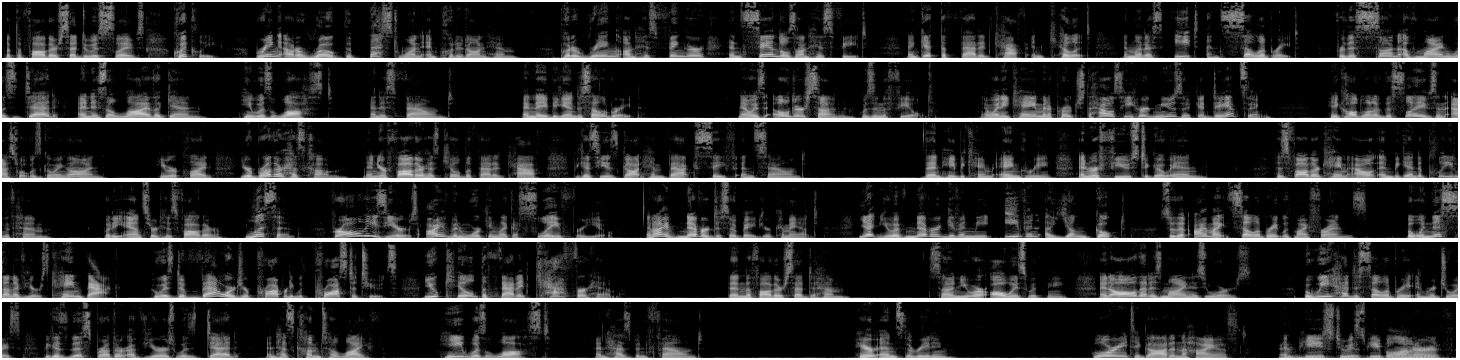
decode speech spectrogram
But the father said to his slaves, Quickly, bring out a robe, the best one, and put it on him. Put a ring on his finger and sandals on his feet, and get the fatted calf and kill it, and let us eat and celebrate. For this son of mine was dead and is alive again. He was lost and is found. And they began to celebrate. Now his elder son was in the field. And when he came and approached the house, he heard music and dancing. He called one of the slaves and asked what was going on. He replied, Your brother has come, and your father has killed the fatted calf, because he has got him back safe and sound. Then he became angry and refused to go in. His father came out and began to plead with him. But he answered his father, Listen, for all these years I have been working like a slave for you, and I have never disobeyed your command. Yet you have never given me even a young goat, so that I might celebrate with my friends. But when this son of yours came back, who has devoured your property with prostitutes, you killed the fatted calf for him. Then the father said to him, Son, you are always with me, and all that is mine is yours. But we had to celebrate and rejoice, because this brother of yours was dead and has come to life. He was lost and has been found. Here ends the reading. Glory to God in the highest, and, and peace to his people on earth.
